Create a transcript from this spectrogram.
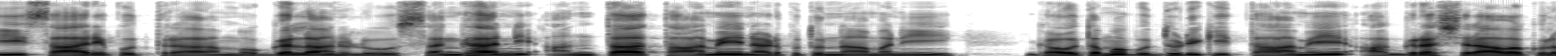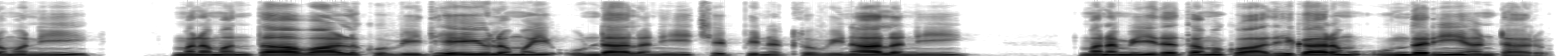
ఈ సారిపుత్ర మొగ్గలానులు సంఘాన్ని అంతా తామే నడుపుతున్నామని గౌతమ బుద్ధుడికి తామే అగ్రశ్రావకులమని మనమంతా వాళ్ళకు విధేయులమై ఉండాలని చెప్పినట్లు వినాలని మన మీద తమకు అధికారం ఉందని అంటారు.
